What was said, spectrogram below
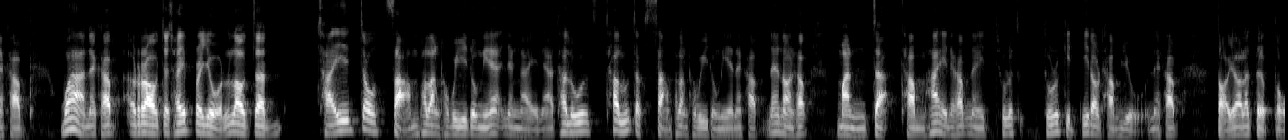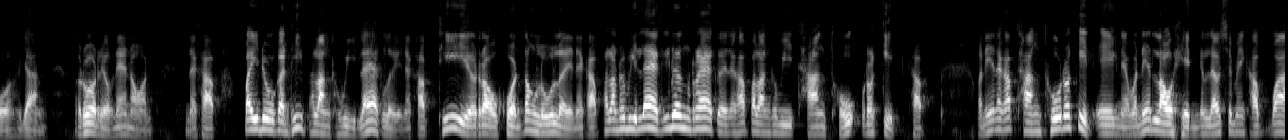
นะครับว่านะครับเราจะใช้ประโยชน์แล้วเราจะใช้เจ้า 3 พลังทวีตรงนี้ยังไงนะถ้ารู้ถ้ารู้จัก 3 พลังทวีตรงนี้นะครับแน่นอนครับมันจะทำให้นะครับในธุรธุรกิจที่เราทำอยู่นะครับต่อยอดและเติบโตอย่างรวดเร็วแน่นอน นะครับไปดูกันที่พลังทวีแรกเลยนะครับที่เราควรต้องรู้เลยนะครับพลังทวีแรกเรื่องแรกเลยนะครับพลังทวีทางธุรกิจครับวันนี้นะครับทางธุรกิจเองเนี่ยวันนี้เราเห็นกันแล้วใช่ไหมครับว่า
